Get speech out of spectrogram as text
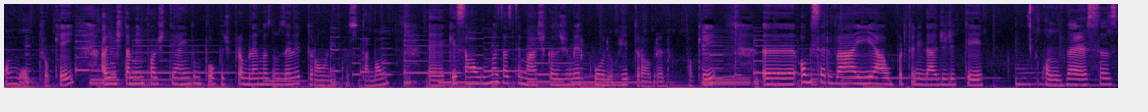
com o outro, ok? A gente também pode ter ainda um pouco de problemas nos eletrônicos, tá bom? É, que são algumas das temáticas de Mercúrio retrógrado, ok? É, observar aí a oportunidade de ter conversas,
